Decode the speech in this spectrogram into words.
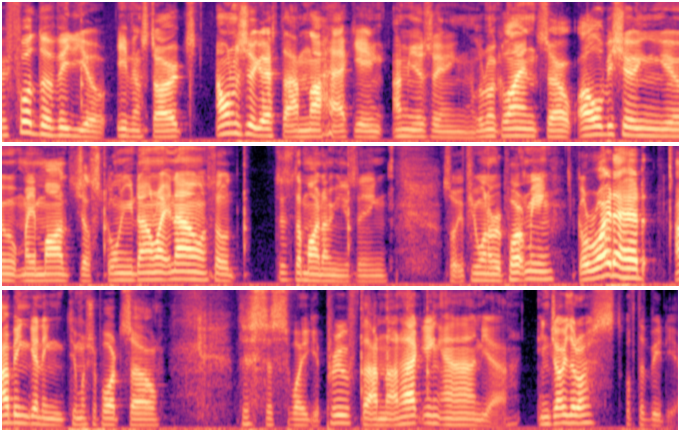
before the video even starts, I want to show you guys that I'm not hacking. I'm using Lunar Client, so I'll be showing you my mods just going down right now. So this is the mod I'm using. So if you want to report me, go right ahead. I've been getting too much reports, so this is why you get proof that I'm not hacking. And yeah, enjoy the rest of the video.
